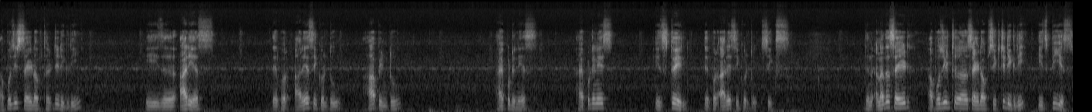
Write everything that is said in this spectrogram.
opposite side of 30 degree is uh, RS therefore RS equal to half into hypotenuse hypotenuse is 12 therefore RS equal to 6 then another side opposite uh, side of 60 degree is PS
